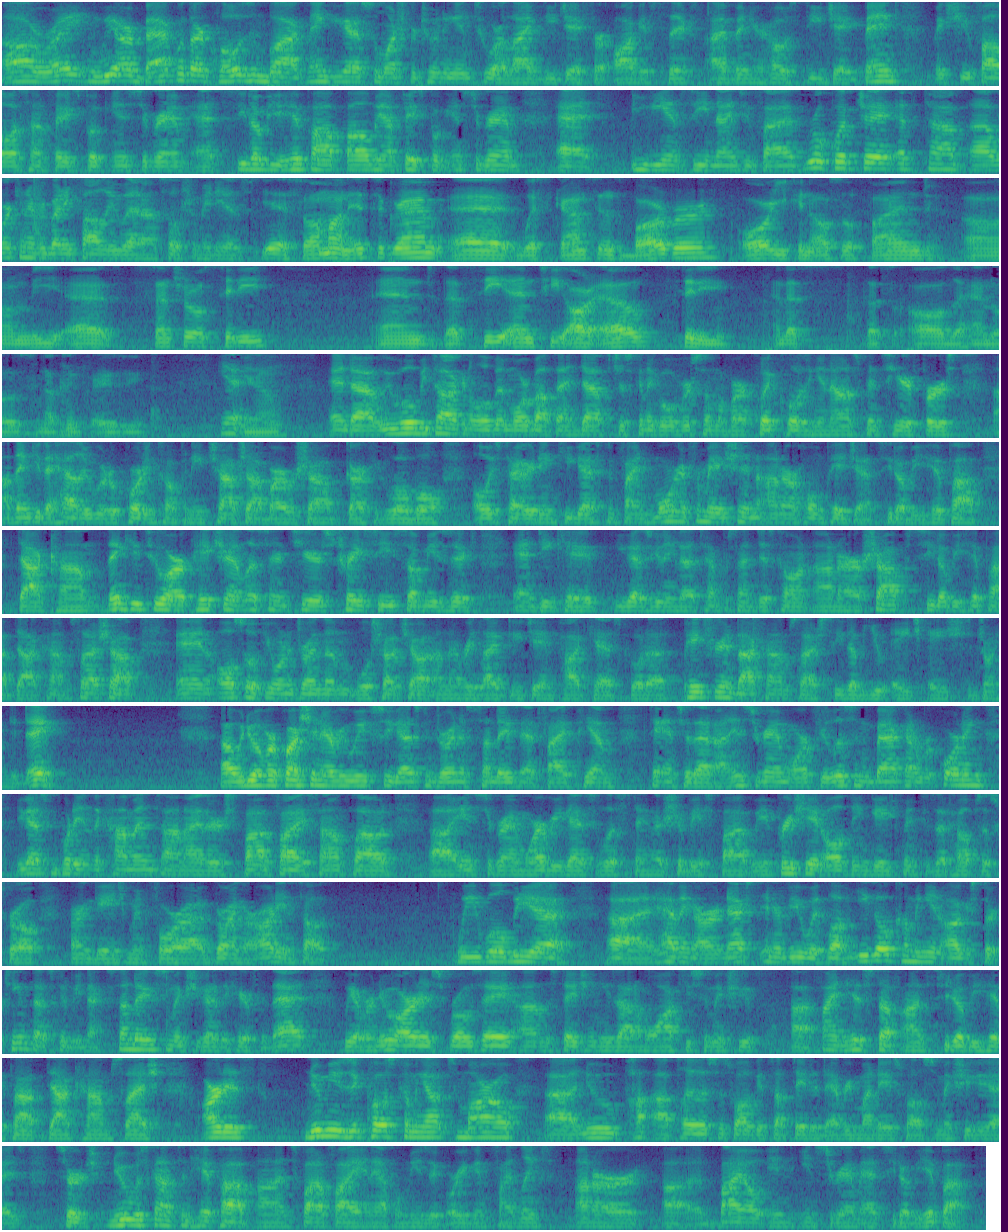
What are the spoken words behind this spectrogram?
All right, and we are back with our closing block. Thank you guys so much for tuning in to our live DJ for August 6th. I've been your host, DJ Bank. Make sure you follow us on Facebook, Instagram at CW Hip Hop. Follow me on Facebook, Instagram at BVNC925. Real quick, Jay, at the top, uh, where can everybody follow you at on social medias? Yeah, so I'm on Instagram at Wisconsin's Barber, or you can also find um, me at Central City, and that's C N T R L City, and that's that's all the handles, nothing crazy. Yeah. You know. And uh, we will be talking a little bit more about that in depth. Just going to go over some of our quick closing announcements here first. Uh, thank you to Halliewood Recording Company, Chop Shop Barbershop, Garke Global, Always Tired Ink. You guys can find more information on our homepage at cwhiphop.com. Thank you to our Patreon listener tiers, Tracy, Submuzik, and DK. You guys are getting that 10% discount on our shop, cwhiphop.com slash shop. And also, if you want to join them, we'll shout you out on every live DJ and podcast. Go to patreon.com slash cwhh to join today. Uh, we do have our question every week, so you guys can join us Sundays at 5 p.m. to answer that on Instagram, or if you're listening back on a recording, you guys can put it in the comments on either Spotify, SoundCloud, uh, Instagram, wherever you guys are listening. There should be a spot. We appreciate all the engagement because it helps us grow our engagement for uh, growing our audience out. We will be uh, uh, having our next interview with Love Ego coming in August 13th. That's going to be next Sunday, so make sure you guys are here for that. We have our new artist, Rose, on the station. He's out of Milwaukee, so make sure you uh, find his stuff on cwhiphop.com slash artist. New music post coming out tomorrow. Uh, new po- uh, playlist as well gets updated every Monday as well. So make sure you guys search New Wisconsin Hip Hop on Spotify and Apple Music, or you can find links on our uh, bio in Instagram at CW Hip Hop.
